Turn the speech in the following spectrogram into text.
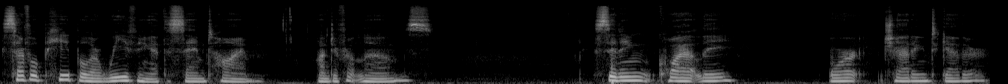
several people are weaving at the same time on different looms, sitting quietly or chatting together.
